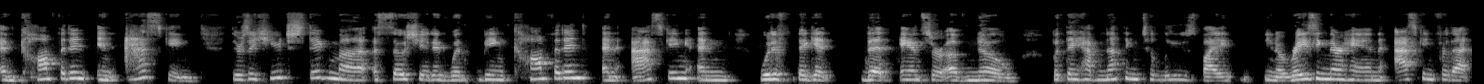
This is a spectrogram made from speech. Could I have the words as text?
and confident in asking. There's a huge stigma associated with being confident and asking. And what if they get that answer of no? But they have nothing to lose by, you know, raising their hand, asking for that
